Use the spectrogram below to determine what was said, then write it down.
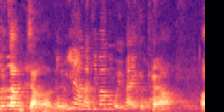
就这样讲啊。同意啊，那起码佫袂歹看。对啊，啊，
